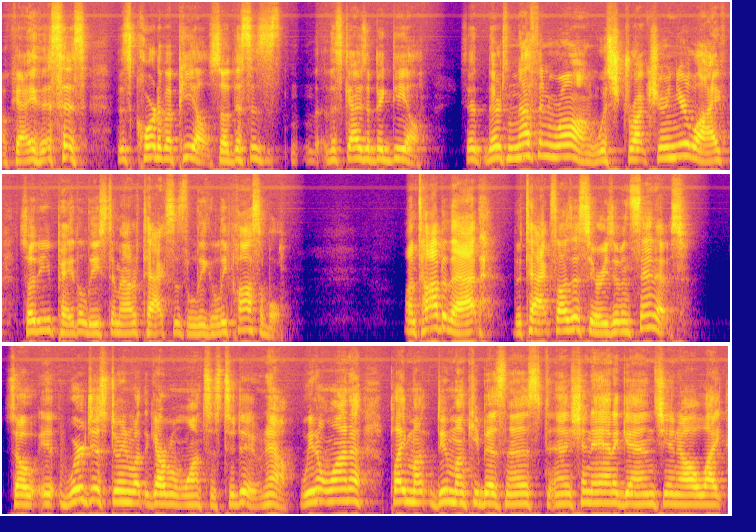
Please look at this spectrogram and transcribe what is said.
Okay, this is this Court of Appeals. So this is this guy's a big deal. Said there's nothing wrong with structuring your life so that you pay the least amount of taxes legally possible. On top of that, the tax law is a series of incentives. So it, we're just doing what the government wants us to do. Now we don't want to play do monkey business, uh, shenanigans. You know, like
